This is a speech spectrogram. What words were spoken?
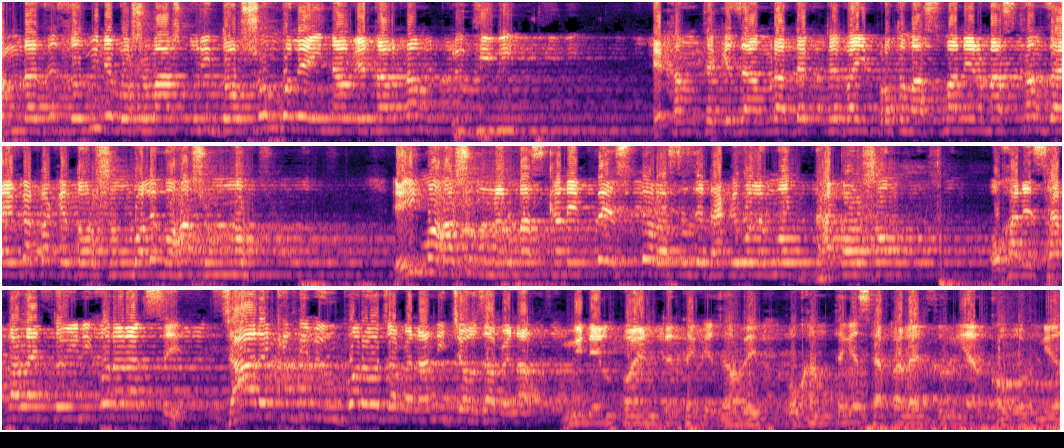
আমরা যে জমিনে বসবাস করি, দর্শন বলে এই নাম, এটার নাম পৃথিবী। এখান থেকে যে আমরা দেখতে পাই, প্রথম আসমানের মাঝখান জায়গাটাকে দর্শন বলে মহাশূন্য। এই মহাশূন্যের মাঝখানে একটা আছে, যেটাকে বলে মধ্যাকর্ষণ। ওখানে স্যাটেলাইট তৈরি করে রাখছে। যা রেখে দিবি উপরেও যাবে না, নিচেও যাবে না মিডল পয়েন্টে থেকে যাবে। ওখান থেকে স্যাটেলাইট দুনিয়ার খবর নিয়ে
